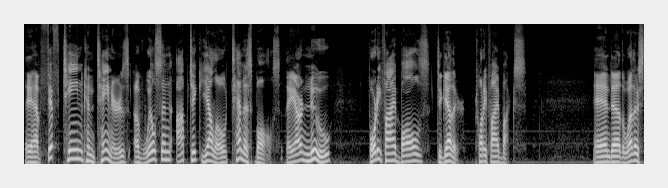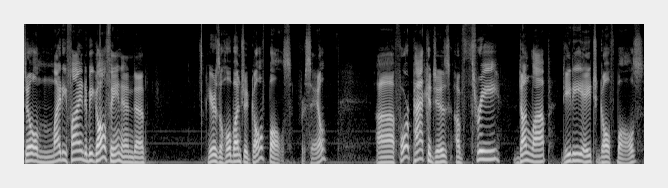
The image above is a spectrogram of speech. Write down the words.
They have 15 containers of Wilson Optic Yellow tennis balls. They are new, 45 balls together, 25 bucks. And uh, the weather's still mighty fine to be golfing, and uh, here's a whole bunch of golf balls for sale. Uh, four packages of three Dunlop DDH golf balls.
